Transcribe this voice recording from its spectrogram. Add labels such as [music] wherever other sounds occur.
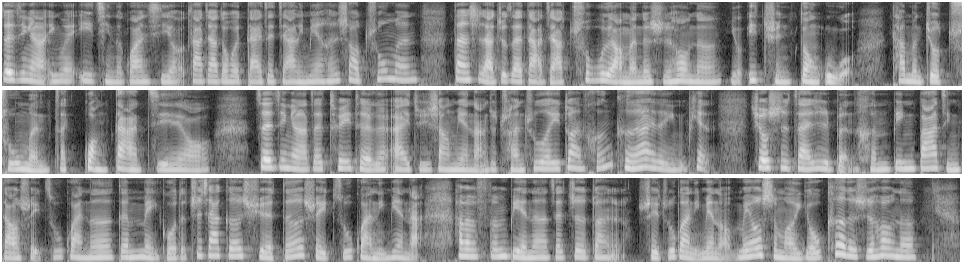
最近啊，因为疫情的关系哦，大家都会待在家里面，很少出门。但是啊，就在大家出不了门的时候呢，有一群动物哦，他们就出门在逛大街哦。最近啊，在 Twitter 跟 IG 上面呢，就传出了一段很可爱的影片，就是在日本横滨八景岛水族馆呢，跟美国的芝加哥雪德水族馆里面呢，他们分别呢在这段水族馆里面哦，没有什么游客的时候呢，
